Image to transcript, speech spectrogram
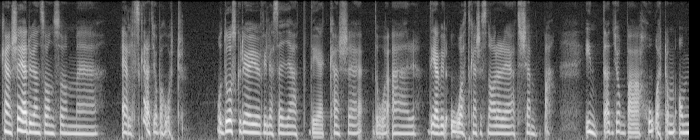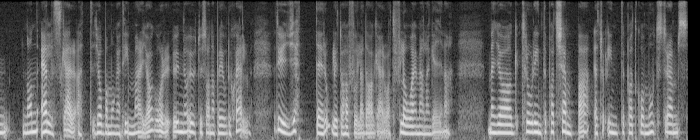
Kanske är du en sån som eh, älskar att jobba hårt. Och då skulle jag ju vilja säga att det kanske då är det jag vill åt, kanske snarare att kämpa. Inte att jobba hårt. Om, om någon älskar att jobba många timmar, jag går in och ut ur sådana perioder själv. Det är ju jätteroligt att ha fulla dagar och att flowa emellan grejerna. Men jag tror inte på att kämpa, jag tror inte på att gå motströms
